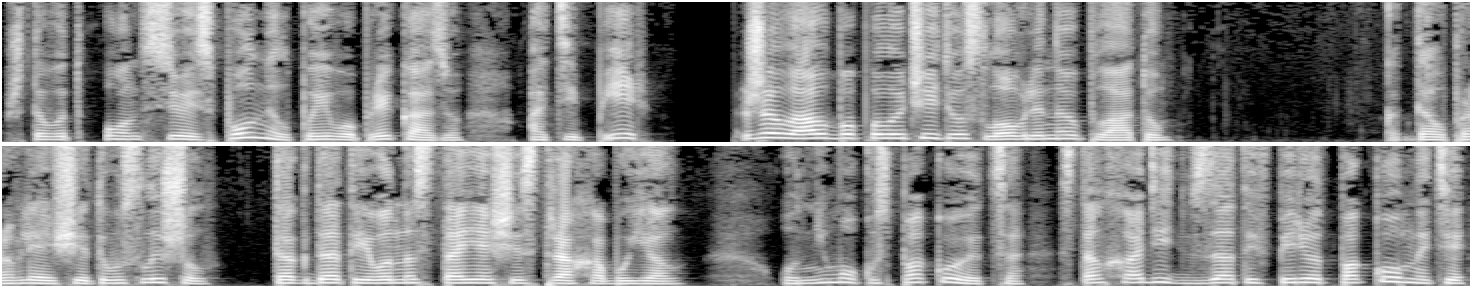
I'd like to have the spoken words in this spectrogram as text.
что вот он все исполнил по его приказу, а теперь желал бы получить условленную плату. Когда управляющий это услышал, Тогда-то его настоящий страх обуял. Он не мог успокоиться, стал ходить взад и вперед по комнате,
